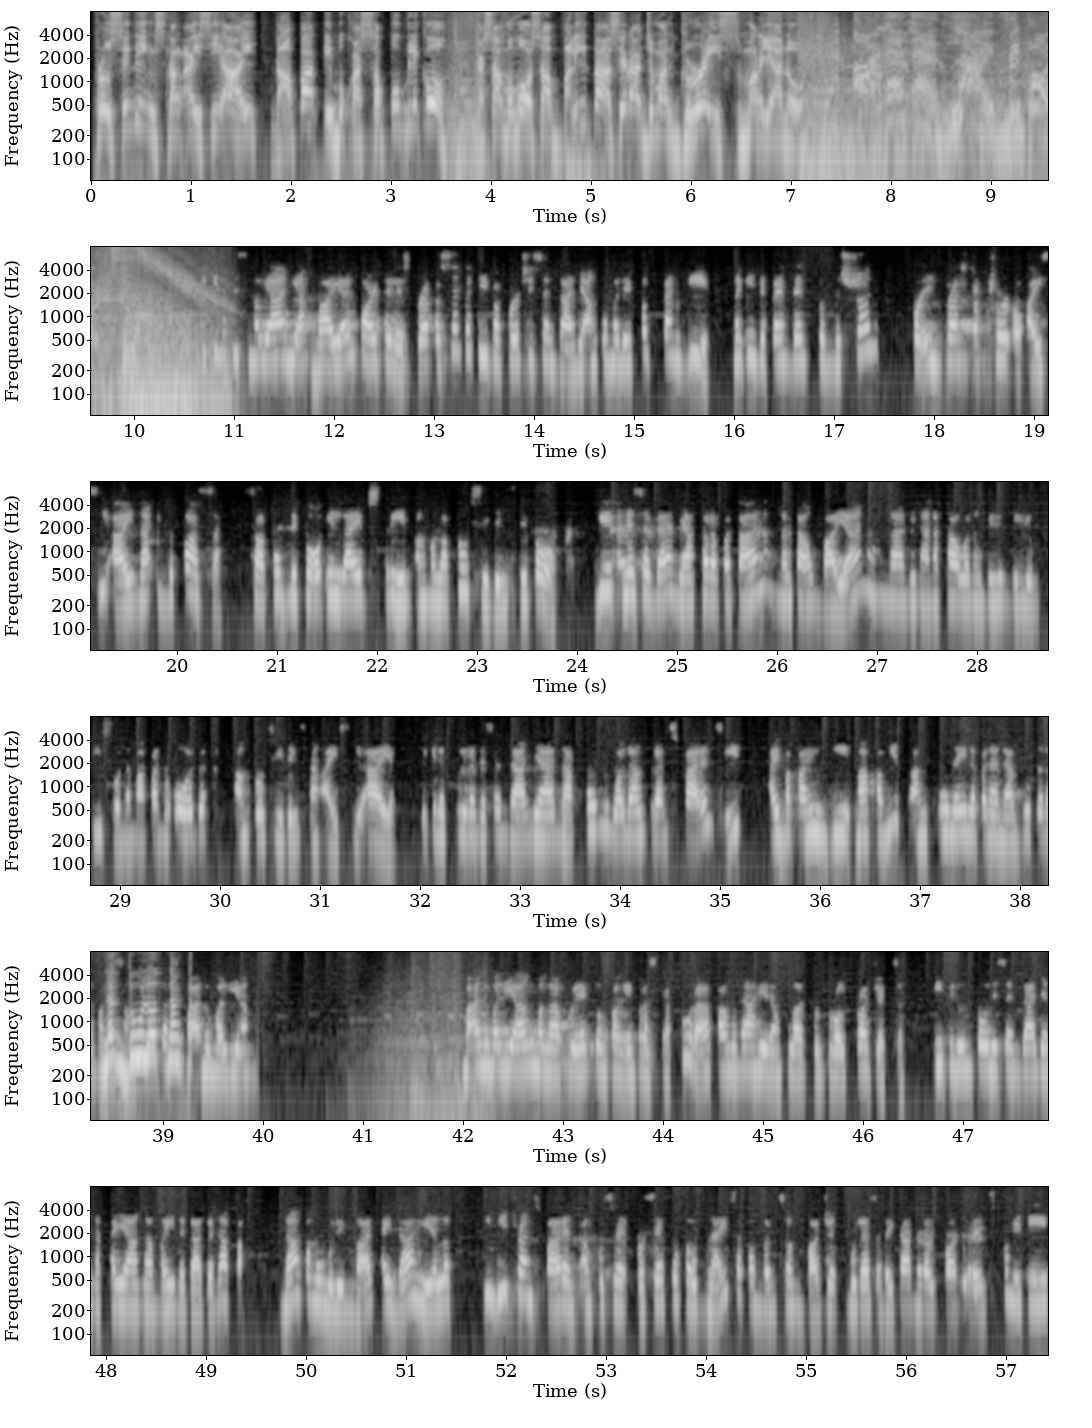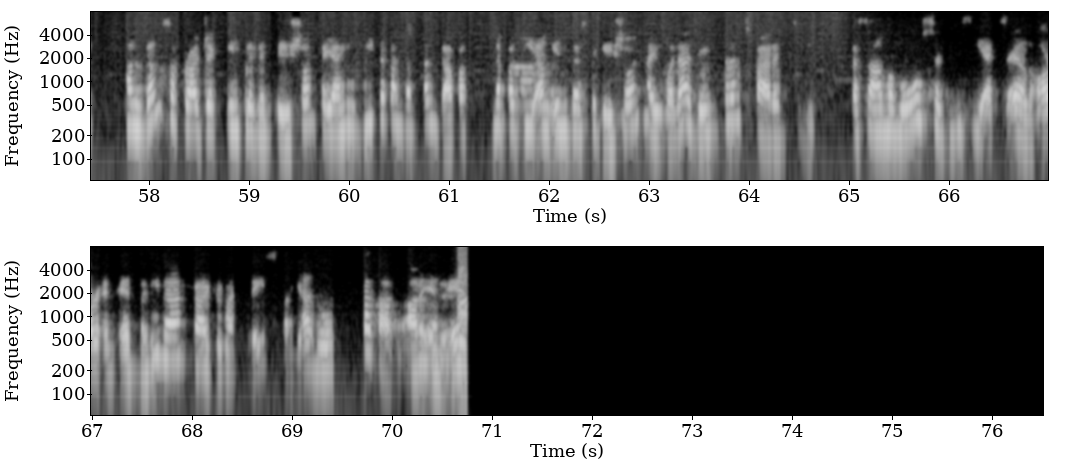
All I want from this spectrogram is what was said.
proceedings ng ICI dapat ibukas sa publiko. Kasama mo sa balita si Radyoman Grace Mariano. RMN Live Report. Ikinakismaya ni Akbayan Party List Representative Percy Sandanya ang umanay pagtanggi ng Independent Commission for Infrastructure o ICI na ibukas sa publiko o i-live stream ang mga proceedings nito. Git ni Sandanya, karapatan ng taong bayan na ninanakawan ng bilyong-bilyong piso na mapanood ang proceedings ng ICI. Ikinatwira ni Sandanya na kung walang transparency, ay baka hindi makamit ang tunay na pananagutan ng mga Nagdulot ng- maanumalyang maanumalyang mga proyektong pang-infrastruktura, pangunahin ang flood control projects. Ipinunto ni Sendanya na kaya nga may nagaganap na pangungulimbat ay dahil hindi transparent ang prose- proseso kaugnay sa pambansang budget mula sa Bicameral Conference Committee hanggang sa project implementation kaya hindi katanggap-tanggap na pati ang investigation ay wala ding transparency. Kasama mo sa DCXL RMN Manila, Radyo Grace Mariano, Tatak RMN.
